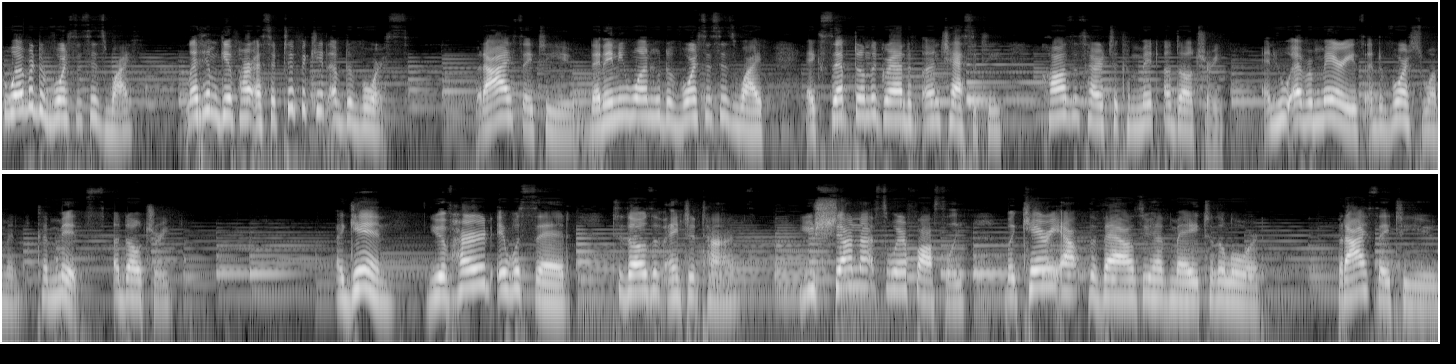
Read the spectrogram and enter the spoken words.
Whoever divorces his wife, let him give her a certificate of divorce. But I say to you that anyone who divorces his wife, except on the ground of unchastity, causes her to commit adultery, and whoever marries a divorced woman commits adultery. Again, you have heard it was said to those of ancient times, You shall not swear falsely, but carry out the vows you have made to the Lord. But I say to you,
